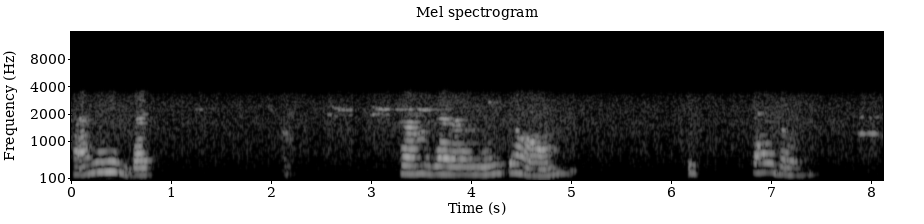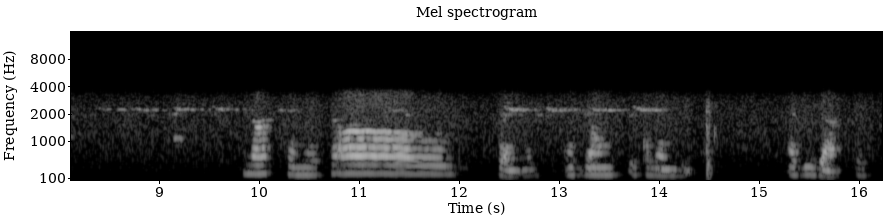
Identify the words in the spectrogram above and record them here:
funny, but from the middle on, it's terrible. Not funny at all. Terrible. I don't recommend it. A disaster.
